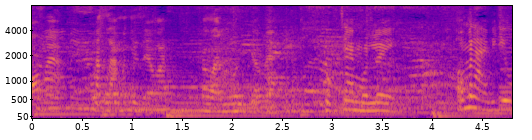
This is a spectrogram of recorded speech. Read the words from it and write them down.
องมาข้างหลังมันจะเสียวันข้างหลังมันเสียไหมตกใจหมดเลยเพราะมันถ่ายวิดีโอ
